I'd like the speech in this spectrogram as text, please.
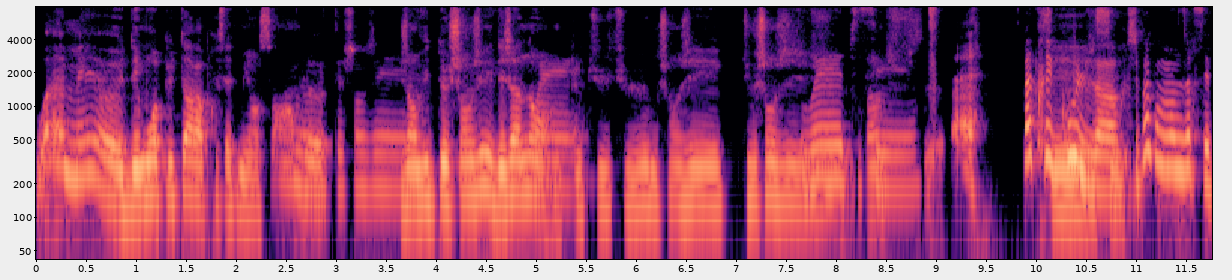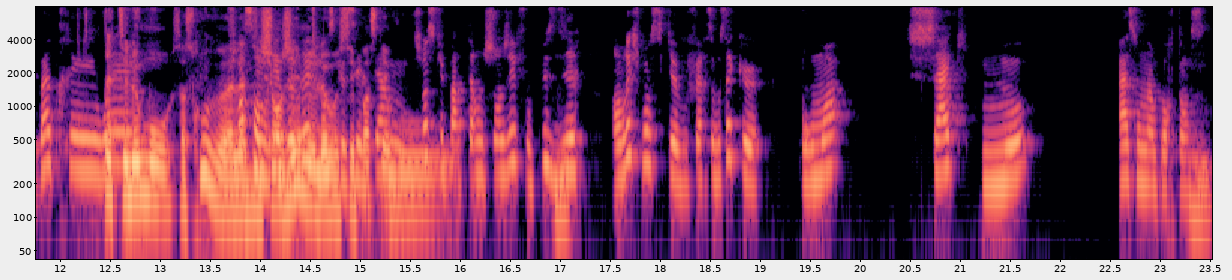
ouais, mais euh, des mois plus tard après s'être mis ensemble, J'ai envie euh, de te changer. j'ai envie de te changer. Déjà non, Ouais. tu, tu, veux me changer, tu veux changer. Ouais, puis Enfin, c'est- pas très cool, genre. Je sais pas comment dire, c'est pas très. Ouais. Peut-être c'est le mot. Ça se trouve, Je elle a dit changer, vrai, mais le c'est pas ce qu'elle vous. Je pense que par terme changer, il faut plus Mm. dire. En vrai, je pense que vous faire. C'est pour ça que, pour moi, chaque mot a son importance. Mhm.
